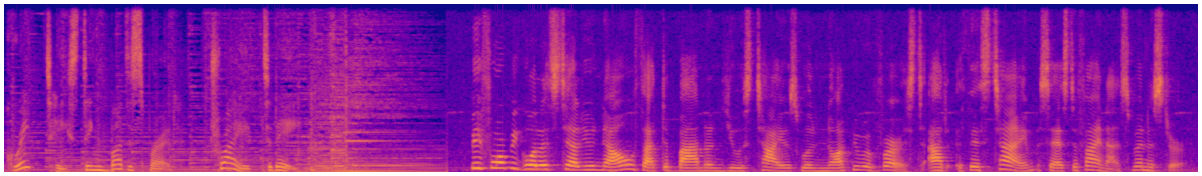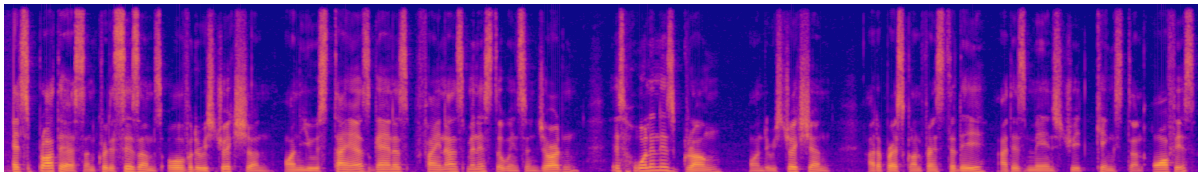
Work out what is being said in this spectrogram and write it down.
great tasting butter spread. Try it today. Before we go, let's tell you now that the ban on used tires will not be reversed at this time, says the finance minister. Its protests and criticisms over the restriction on used tires, Guyana's finance minister Winston Jordan is holding his ground on the restriction. At a press conference today at his Main Street Kingston office,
